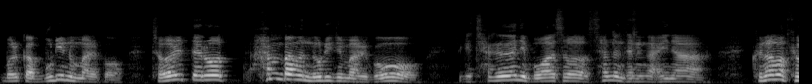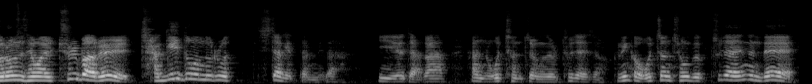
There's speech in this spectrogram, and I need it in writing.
뭘까 무리는 말고 절대로 한 방은 노리지 말고 이렇게 차근히 모아서 살면 되는 거 아니냐. 그나마 결혼 생활 출발을 자기 돈으로 시작했답니다. 이 여자가 한 5천 정도를 투자해서. 그러니까 5천 정도 투자했는데,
